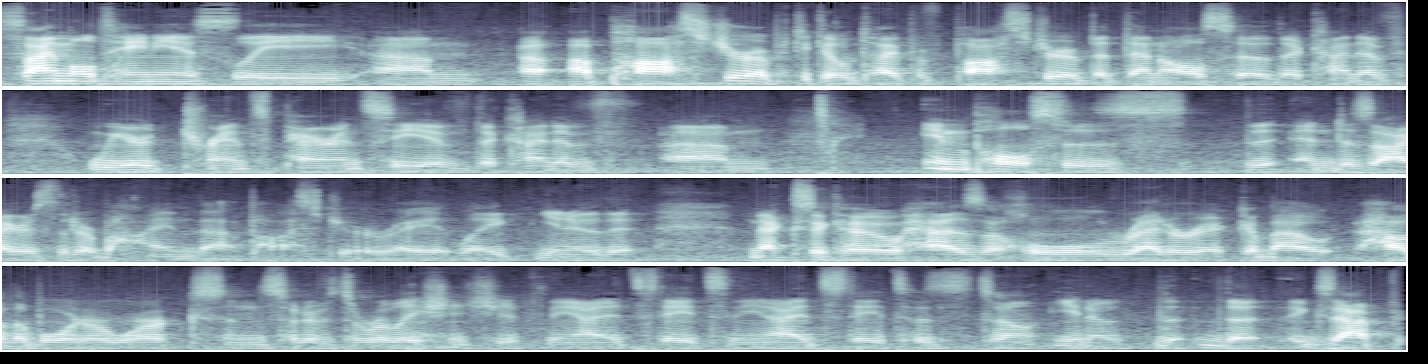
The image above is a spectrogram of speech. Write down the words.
simultaneously um, a, a, posture, a particular type of posture, but then also the kind of weird transparency of the kind of um, impulses and desires that are behind that posture, right? Like, you know, that Mexico has a whole rhetoric about how the border works and sort of the relationship to the United States, and the United States has its own, you know, the, the exact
